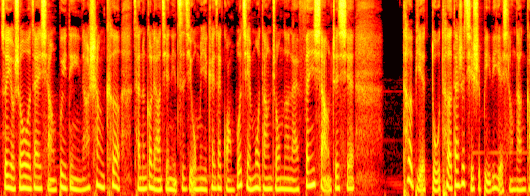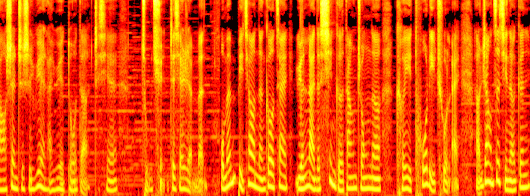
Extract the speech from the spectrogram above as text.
所以有时候我在想，不一定你要上课才能够了解你自己。我们也可以在广播节目当中呢，来分享这些特别独特，但是其实比例也相当高，甚至是越来越多的这些族群、这些人们。我们比较能够在原来的性格当中呢，可以脱离出来啊，让自己呢跟。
